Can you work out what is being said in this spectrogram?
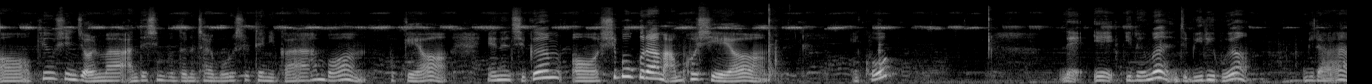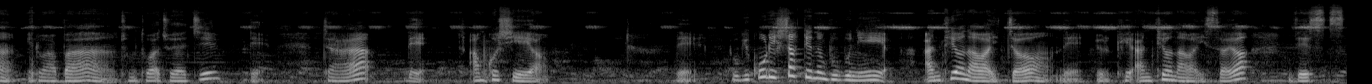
어, 키우신 지 얼마 안 되신 분들은 잘 모르실 테니까 한번 볼게요. 얘는 지금 어, 15g 암컷이에요. 이 코. 네, 얘 이름은 이제 미리고요. 미라, 이리 와봐. 좀 도와줘야지. 네. 자, 네. 암컷이에요. 네. 여기 꼬리 시작되는 부분이 안 튀어나와 있죠. 네. 이렇게 안 튀어나와 있어요. 이제 스-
